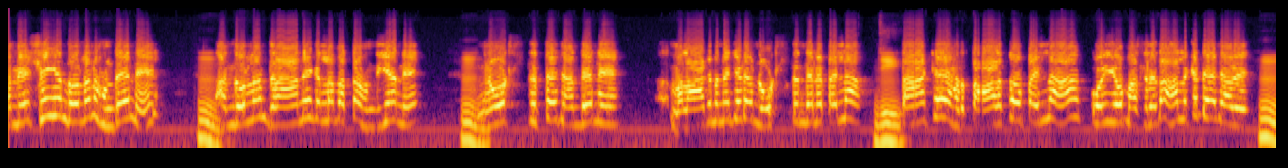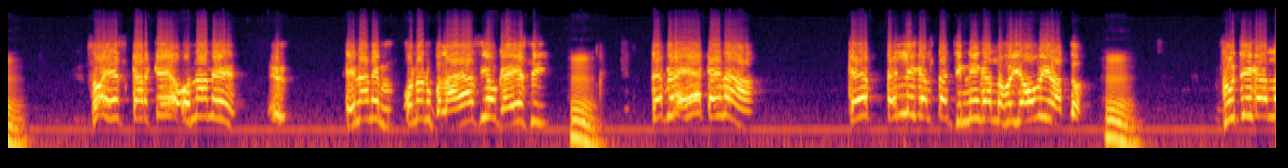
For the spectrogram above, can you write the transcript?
ਹਮੇਸ਼ਾ ਹੀ ਅੰਦੋਲਨ ਹੁੰਦੇ ਨੇ। ਅੰਦੋਲਨ ਦੌਰਾਨ ਇਹ ਗੱਲਾਂ ਬਾਤਾਂ ਹੁੰਦੀਆਂ ਨੇ। ਨੋਟਿਸ ਦਿੱਤੇ ਜਾਂਦੇ ਨੇ। ਮੁਲਾਜ਼ਮ ਨੇ ਜਿਹੜੇ ਨੋਟਿਸ ਦਿੰਦੇ ਨੇ ਪਹਿਲਾਂ ਤਾਂ ਕਿ ਹੜਤਾਲ ਤੋਂ ਪਹਿਲਾਂ ਕੋਈ ਉਹ ਮਸਲੇ ਦਾ ਹੱਲ ਕੱਢਿਆ ਜਾਵੇ। ਹੂੰ। ਸੋ ਇਸ ਕਰਕੇ ਉਹਨਾਂ ਨੇ ਇਹਨਾਂ ਨੇ ਉਹਨਾਂ ਨੂੰ ਬੁਲਾਇਆ ਸੀ ਉਹ ਗਏ ਸੀ। ਹੂੰ। ਤੇ ਫਿਰ ਇਹ ਕਹਿਣਾ ਕਿ ਪਹਿਲੀ ਗੱਲ ਤਾਂ ਜਿੰਨੀ ਗੱਲ ਹੋਈ ਆ ਉਹ ਵੀ ਰੱਦ। ਹੂੰ। ਦੂਜੀ ਗੱਲ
